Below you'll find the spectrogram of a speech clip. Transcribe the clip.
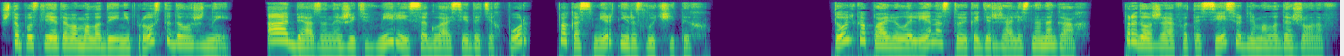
что после этого молодые не просто должны, а обязаны жить в мире и согласии до тех пор, пока смерть не разлучит их. Только Павел и Лена стойко держались на ногах, продолжая фотосессию для молодоженов.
